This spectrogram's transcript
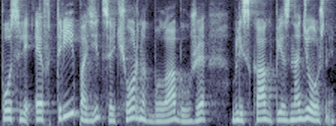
После f3 позиция черных была бы уже близка к безнадежной.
